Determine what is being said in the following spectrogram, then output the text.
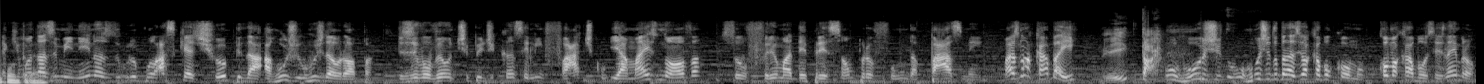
Preciso É que uma das meninas do grupo Las Ketchup, da a Rouge, Rouge da Europa, desenvolveu um tipo de câncer linfático e a mais nova sofreu uma depressão profunda, pasmem. Mas não acaba aí. Eita! O Ruge, do- o Ruge do Brasil acabou como? Como acabou, vocês lembram?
